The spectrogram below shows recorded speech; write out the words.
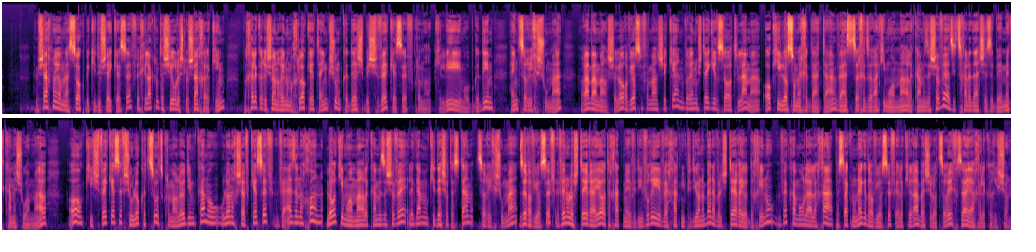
המשכנו היום לעסוק בקידושי כסף, וחילקנו את השיעור לשלושה חלקים. בחלק הראשון ראינו מחלוקת האם כשהוא מקדש בשווה כסף, כלומר כלים או בגדים, האם צריך שומה. רבא אמר שלא, רב יוסף אמר שכן, וראינו שתי גרסאות. למה? או כי היא לא סומכת דעתה, ואז צריך את זה רק אם הוא אמר לה כמה זה שווה, אז היא צריכה לדעת שזה באמת כמה שהוא אמר. או כי שווה כסף שהוא לא קצוץ, כלומר לא יודעים כמה הוא, הוא לא נחשב כסף, ואז זה נכון, לא רק אם הוא אמר לה כמה זה שווה, אלא גם אם קידש אותה סתם, צריך שומה. זה רב יוסף. הבאנו לו שתי ראיות, אחת מעבד עברי ואחת מפדיון הבן, אבל שתי ראיות דחינו, וכאמור להלכה, פסקנו נגד רב יוסף, אלא כי רבה שלא צריך, זה היה החלק הראשון.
